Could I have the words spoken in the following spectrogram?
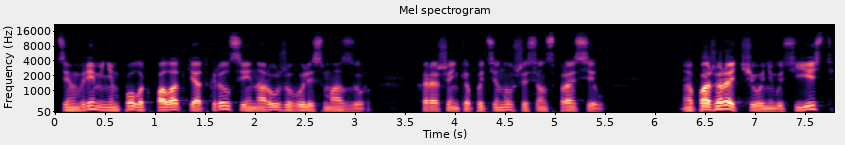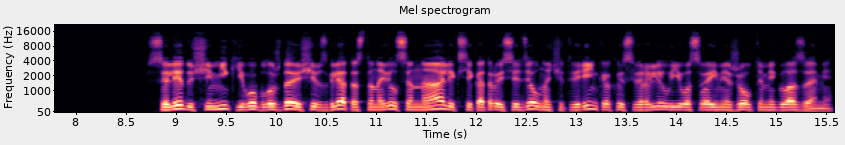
Тем временем полог палатки открылся и наружу вылез Мазур. Хорошенько потянувшись, он спросил: "А пожрать чего-нибудь есть?" В следующий миг его блуждающий взгляд остановился на Алексе, который сидел на четвереньках и сверлил его своими желтыми глазами.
